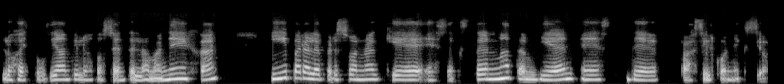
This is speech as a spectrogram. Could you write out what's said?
los estudiantes y los docentes la manejan y para la persona que es externa también es de fácil conexión.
